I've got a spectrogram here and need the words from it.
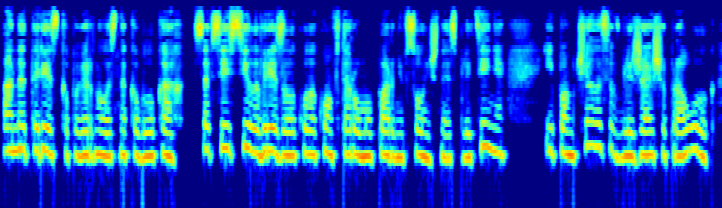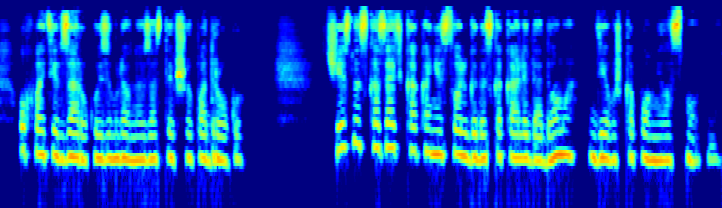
Аннета резко повернулась на каблуках, со всей силы врезала кулаком второму парню в солнечное сплетение и помчалась в ближайший проулок, ухватив за руку изумленную застывшую подругу. Честно сказать, как они с Ольгой доскакали до дома, девушка помнила смутно.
